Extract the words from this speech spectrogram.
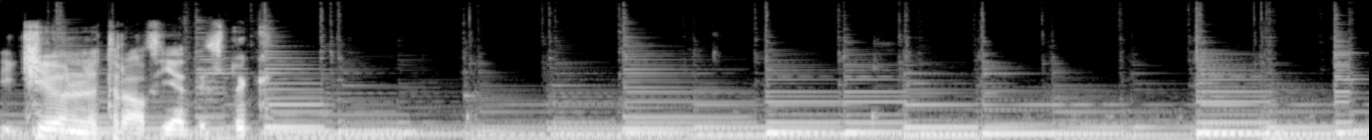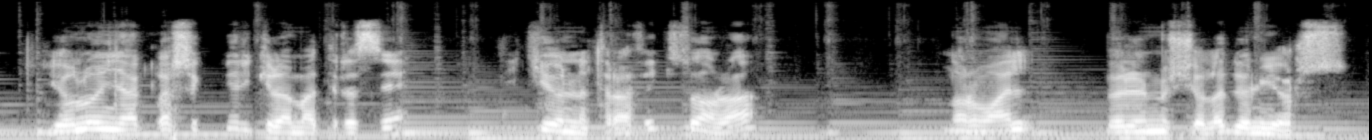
İki yönlü trafiğe düştük. Yolun yaklaşık bir kilometresi iki yönlü trafik. Sonra normal bölünmüş yola dönüyoruz.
